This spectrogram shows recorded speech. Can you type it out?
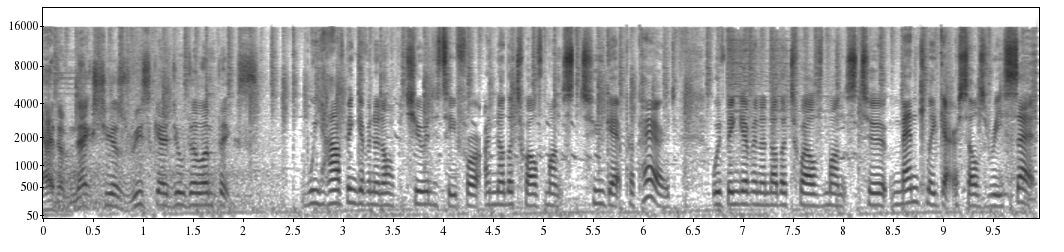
ahead of next year's rescheduled Olympics we have been given an opportunity for another 12 months to get prepared. We've been given another 12 months to mentally get ourselves reset.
